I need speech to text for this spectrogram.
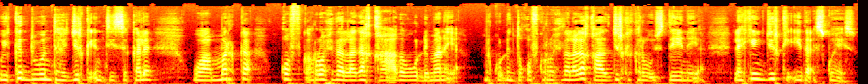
Way ka duwan tahay jirka intiisa kale. Waa marka qofka ruuxda laga qaado wuu dhimanaya markuu dhinto qofka ruuxda laga qaado jirka kale wuu isdaynaya laakiin jirka iidaa isku hayso.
